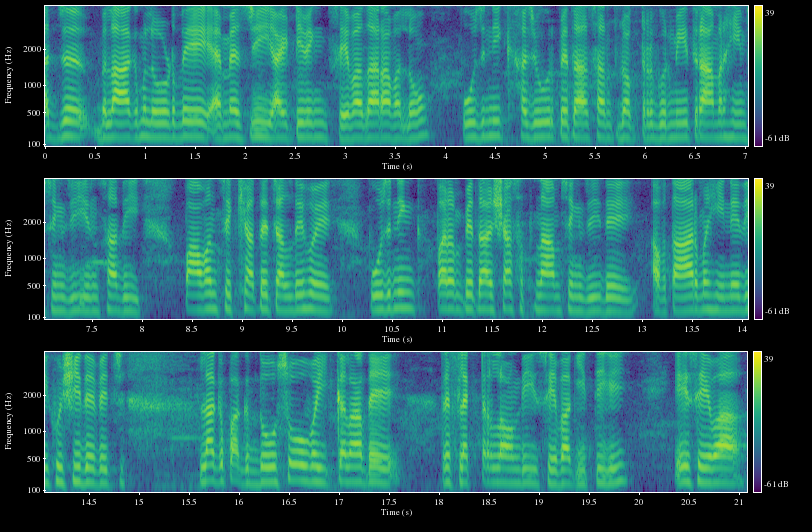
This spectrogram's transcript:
ਅੱਜ ਬਲਾਕ ਮਲੋਟ ਦੇ ਐਮਐਸਜੀ ਆਈਟੀ ਵਿੰਗ ਸੇਵਾਦਾਰਾਂ ਵੱਲੋਂ ਪੂਜਨੀਕ ਹਜੂਰ ਪਿਤਾ ਸੰਤ ਡਾਕਟਰ ਗੁਰਮੀਤ ਰਾਮ ਰਹੀਮ ਸਿੰਘ ਜੀ ਇਨਸਾਂ ਦੀ ਪਾਵਨ ਸਿੱਖਿਆ ਤੇ ਚੱਲਦੇ ਹੋਏ ਪੂਜਨੀਕ ਪਰਮ ਪਿਤਾ ਸ਼ਾਹ ਸਤਨਾਮ ਸਿੰਘ ਜੀ ਦੇ ਅਵਤਾਰ ਮਹੀਨੇ ਦੀ ਖੁਸ਼ੀ ਦੇ ਵਿੱਚ ਲਗਭਗ 200 ਵਹੀਕਲਾਂ ਤੇ ਰਿਫਲੈਕਟਰ ਲਾਉਣ ਦੀ ਸੇਵਾ ਕੀਤੀ ਗਈ। ਇਹ ਸੇਵਾ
